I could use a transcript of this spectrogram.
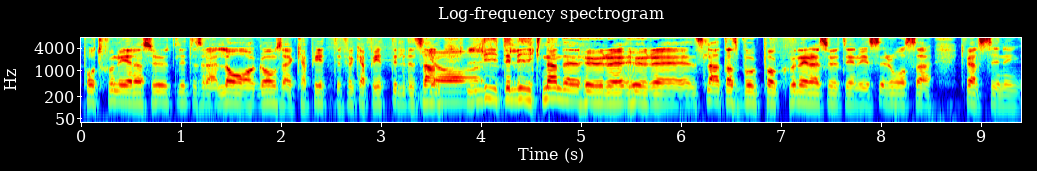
Portioneras ut lite sådär lagom så här, kapitel för kapitel. Lite, sam, ja. lite liknande hur, hur uh, Zlatans bok portioneras ut i en viss rosa kvällstidning.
